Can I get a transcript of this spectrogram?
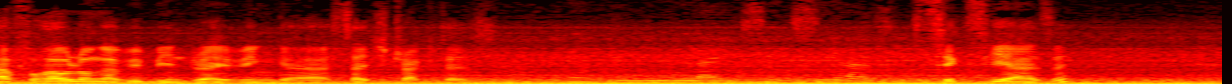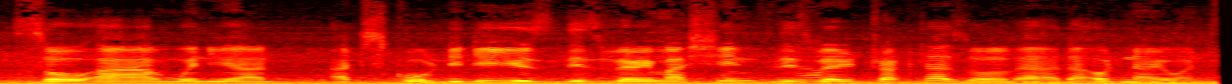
Uh, for how long have you been driving uh, such tractors? Like six years. Six years. Eh? So uh, when you are at school, did you use these very machines, these No. very tractors, or the, the ordinary ones?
